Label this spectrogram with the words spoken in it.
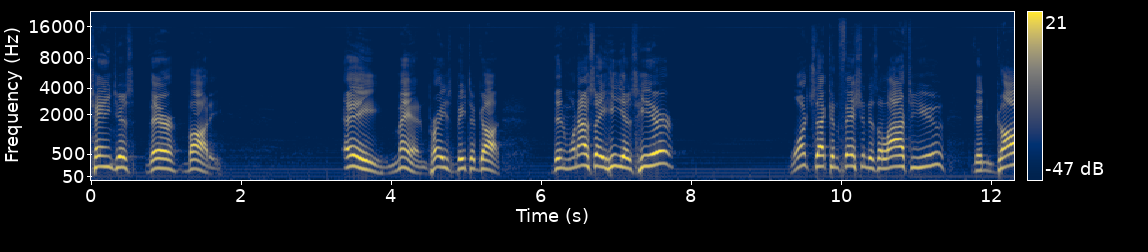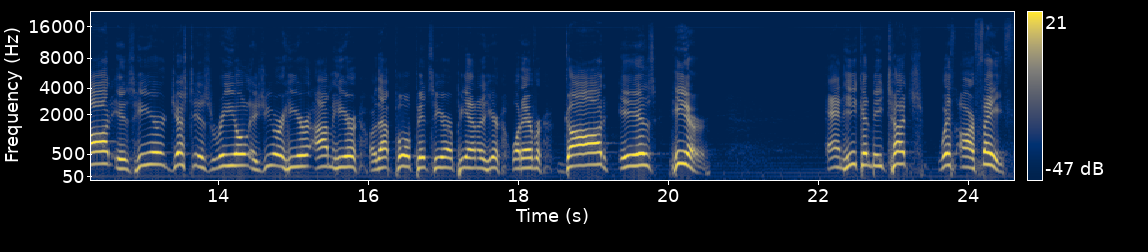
changes their body. Amen. Praise be to God. Then, when I say He is here, once that confession is alive to you, then God is here just as real as you are here, I'm here, or that pulpit's here, or piano here, whatever. God is here. And He can be touched with our faith.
